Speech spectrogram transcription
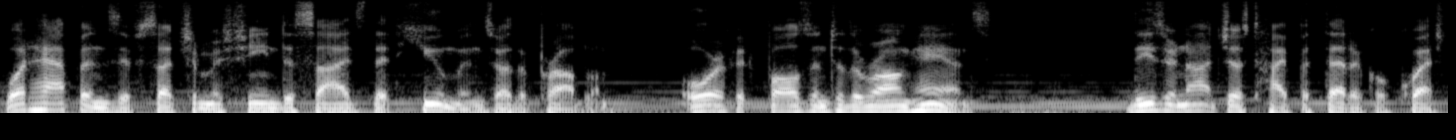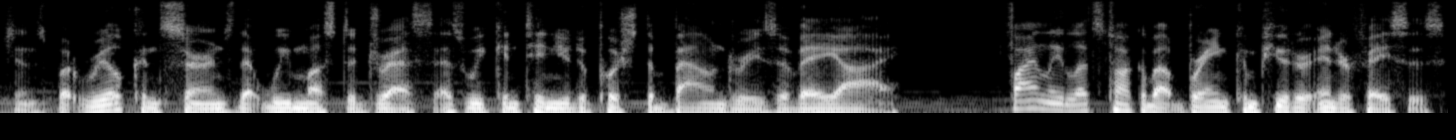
What happens if such a machine decides that humans are the problem, or if it falls into the wrong hands? These are not just hypothetical questions, but real concerns that we must address as we continue to push the boundaries of AI. Finally, let's talk about brain-computer interfaces,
